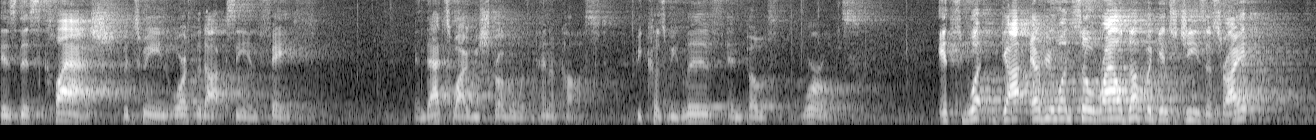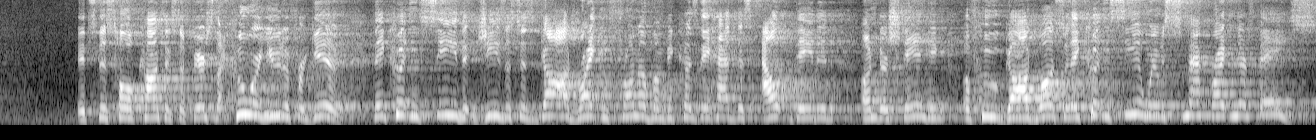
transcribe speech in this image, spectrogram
is this clash between orthodoxy and faith. And that's why we struggle with Pentecost, because we live in both worlds. It's what got everyone so riled up against Jesus, right? It's this whole context of Pharisees like, who are you to forgive? They couldn't see that Jesus is God right in front of them because they had this outdated understanding of who God was. So they couldn't see it when it was smack right in their face.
